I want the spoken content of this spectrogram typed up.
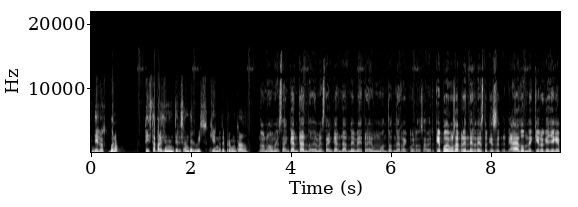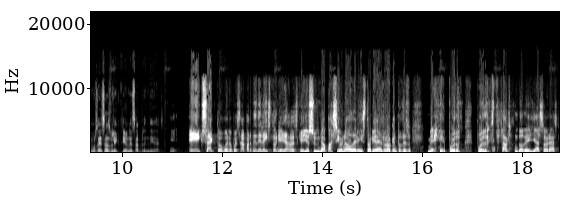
de los... Bueno, ¿Te está pareciendo interesante, Luis? Que no te he preguntado. No, no, me está encantando, ¿eh? me está encantando y me trae un montón de recuerdos. A ver, ¿qué podemos aprender de esto que es a donde quiero que lleguemos, a esas lecciones aprendidas? Exacto. Bueno, pues aparte de la historia, ya sabes que yo soy un apasionado de la historia del rock, entonces me puedo, puedo estar hablando de ellas horas.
